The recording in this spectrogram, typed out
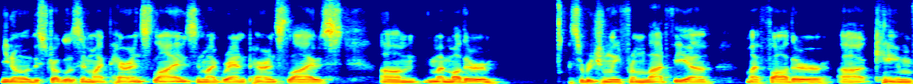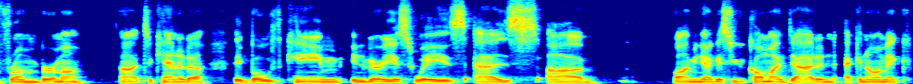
you know, the struggles in my parents' lives and my grandparents' lives. Um, my mother is originally from Latvia. My father uh, came from Burma uh, to Canada. They both came in various ways as, uh, well, I mean, I guess you could call my dad an economic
